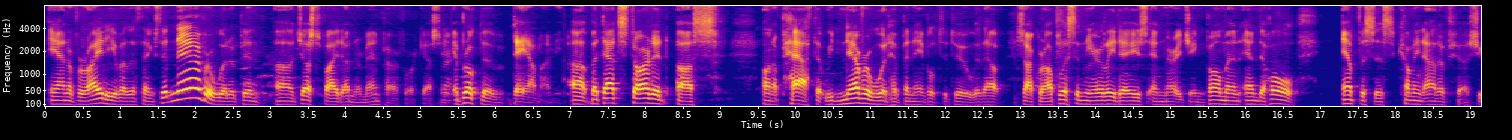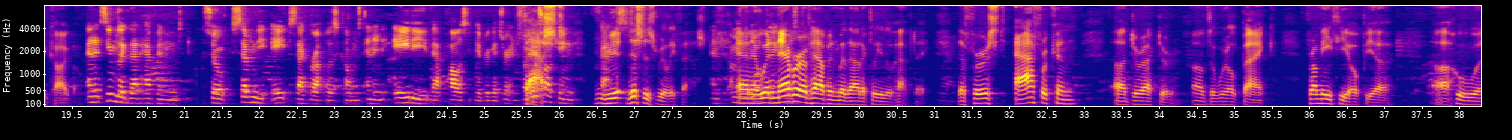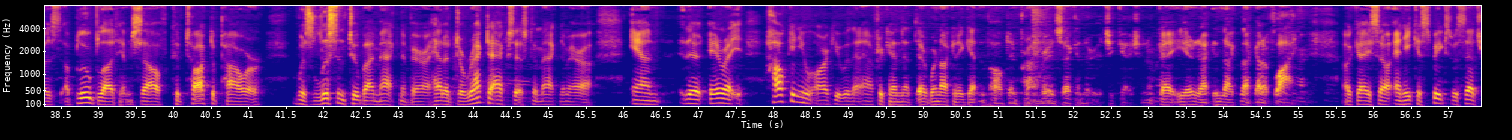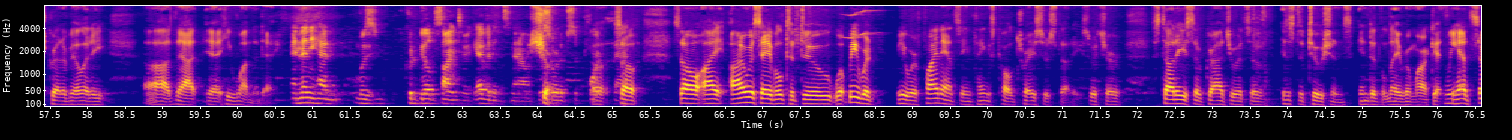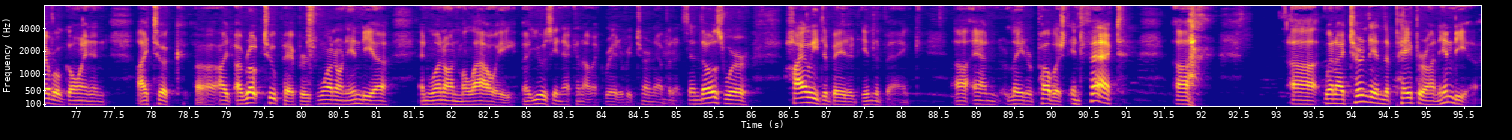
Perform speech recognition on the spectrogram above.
and a variety of other things that never would have been uh, justified under manpower forecasting. It broke the dam, I mean. Uh, but that started us on a path that we never would have been able to do without Psacharopoulos in the early days and Mary Jean Bowman and the whole emphasis coming out of uh, Chicago. And it seems like that happened. So 78, Psacharopoulos comes, and in 80, that policy paper gets written. So Fast. we're talking fast. Re- this is really fast. and I mean, and it would never have happened without Aklilu Habte, the first African uh, director of the World Bank from Ethiopia, uh, who was a blue blood himself, could talk to power, was listened to by McNamara, had a direct access to McNamara, and there, anyway, how can you argue with an African that we're not going to get involved in primary and secondary education? Okay, you're not, you're not, not going to fly. Okay, so and he speaks with such credibility uh, that uh, he won the day. And then he had was could build scientific evidence now to sort of support so, that. So, so I I was able to do what we were we were financing things called tracer studies, which are studies of graduates of institutions into the labor market. And we had several going, and I took, uh, I, I, wrote two papers, one on India and one on Malawi, uh, using economic rate of return evidence. And those were highly debated in the bank uh, and later published. In fact, uh, uh, when I turned in the paper on India,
